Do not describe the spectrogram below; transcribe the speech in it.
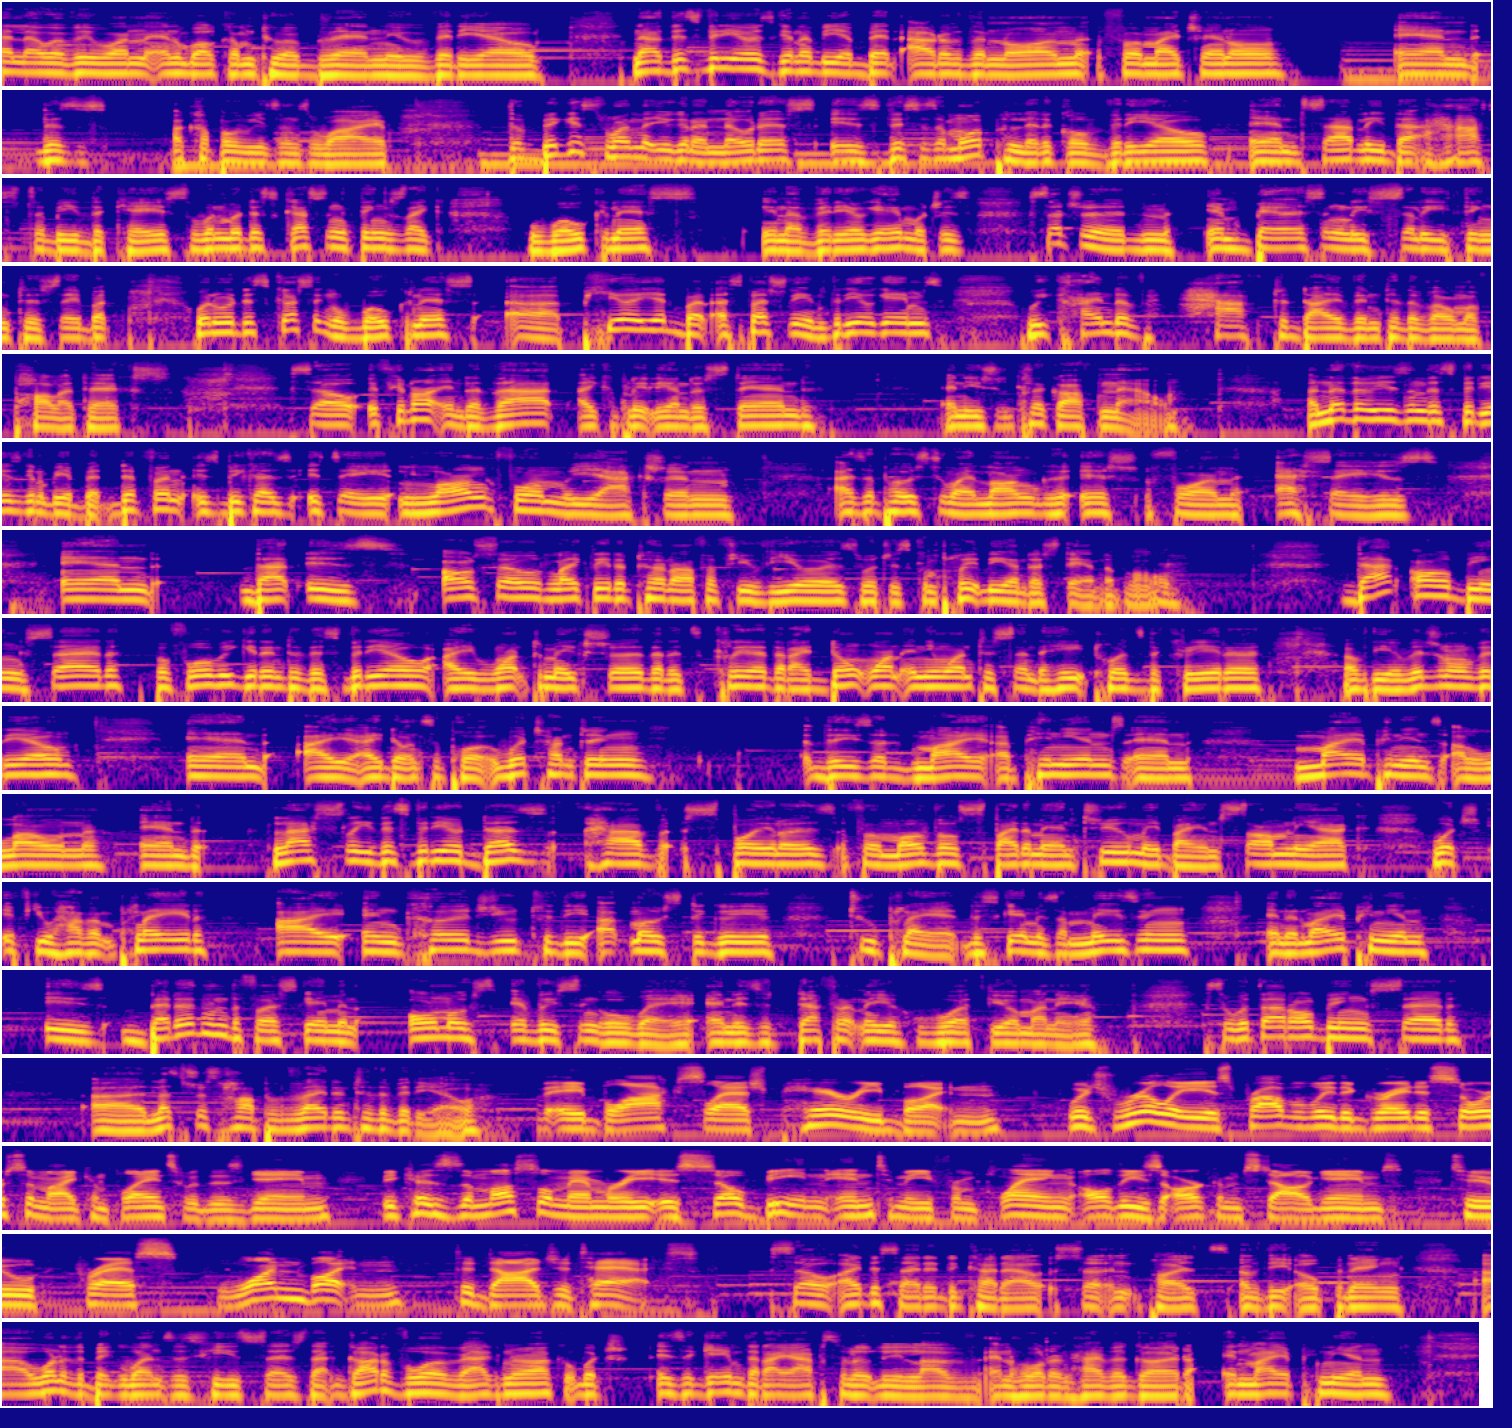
Hello everyone and welcome to a brand new video. Now this video is going to be a bit out of the norm for my channel and there's a couple reasons why. The biggest one that you're going to notice is this is a more political video and sadly that has to be the case when we're discussing things like wokeness in a video game, which is such an embarrassingly silly thing to say. But when we're discussing wokeness, uh, period, but especially in video games, we kind of have to dive into the realm of politics. So if you're not into that, I completely understand, and you should click off now. Another reason this video is going to be a bit different is because it's a long form reaction as opposed to my long-ish form essays. And that is also likely to turn off a few viewers, which is completely understandable. That all being said, before we get into this video, I want to make sure that it's clear that I don't want anyone to send hate towards the creator of the original video, and I, I don't support witch hunting. These are my opinions and my opinions alone, and Lastly, this video does have spoilers for Marvel's Spider-Man 2 made by Insomniac, which if you haven't played, I encourage you to the utmost degree to play it. This game is amazing, and in my opinion, is better than the first game in almost every single way, and is definitely worth your money. So with that all being said, uh, let's just hop right into the video. A block slash parry button which really is probably the greatest source of my complaints with this game, because the muscle memory is so beaten into me from playing all these Arkham style games to press one button to dodge attacks. So I decided to cut out certain parts of the opening. Uh, one of the big ones is he says that God of War Ragnarok, which is a game that I absolutely love and hold in high regard, in my opinion,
